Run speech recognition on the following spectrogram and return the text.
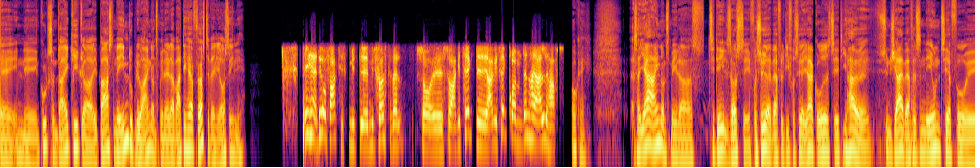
øh, en, øh, gut som dig gik og i barsel med, inden du blev ejendomsmælder, eller var det her første valg også egentlig? Det her, det var faktisk mit, øh, mit første valg. Så, øh, så arkitekt, øh, arkitektdrømmen, den har jeg aldrig haft. Okay. Altså, jeg er ejendomsmaler til dels også øh, frisører, i hvert fald de frisører, jeg har gået til, de har jo, synes jeg i hvert fald, sådan en evne til at få øh,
